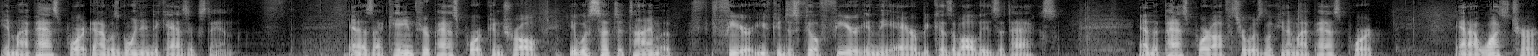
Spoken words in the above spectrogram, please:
in my passport and I was going into Kazakhstan. And as I came through passport control, it was such a time of fear. You could just feel fear in the air because of all these attacks. And the passport officer was looking at my passport, and I watched her.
